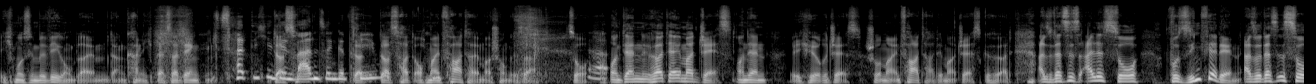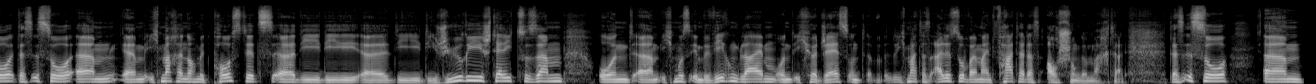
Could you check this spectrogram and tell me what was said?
ich muss in Bewegung bleiben, dann kann ich besser denken. Das hat dich in das, den Wahnsinn getrieben. Das, das, hat auch mein Vater immer schon gesagt. So. Ja. Und dann hört er immer Jazz. Und dann, ich höre Jazz. Schon mein Vater hat immer Jazz gehört. Also das ist alles so, wo sind wir denn? Also das ist so, das ist so, ähm, ähm ich mache noch mit Post-its äh, die, die, äh, die, die Jury stelle ich zusammen und ähm, ich muss in Bewegung bleiben und ich höre Jazz und ich mache das alles so, weil mein Vater das auch schon gemacht hat. Das ist so, ähm,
